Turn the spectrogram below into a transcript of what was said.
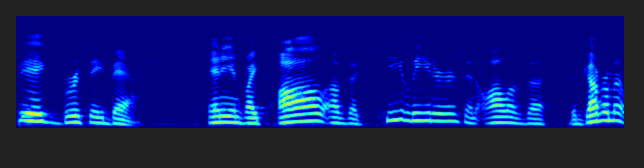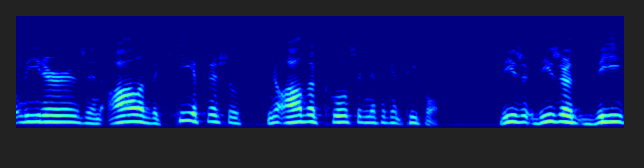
big birthday bash. And he invites all of the key leaders and all of the the government leaders and all of the key officials, you know, all the cool, significant people. These are, these are the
